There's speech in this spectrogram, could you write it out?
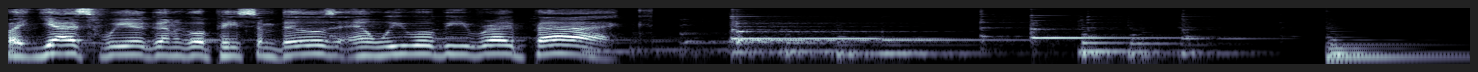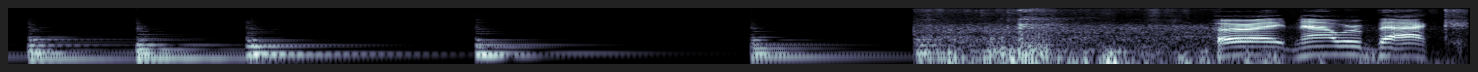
But yes, we are gonna go pay some bills, and we will be right back. All right, now we're back,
